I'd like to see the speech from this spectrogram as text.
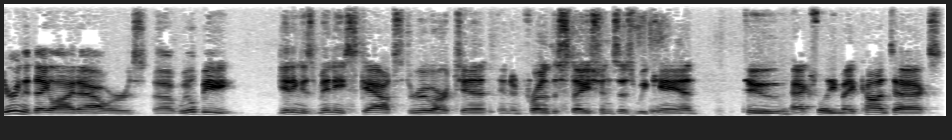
during the daylight hours, uh, we'll be getting as many scouts through our tent and in front of the stations as we can to actually make contacts,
